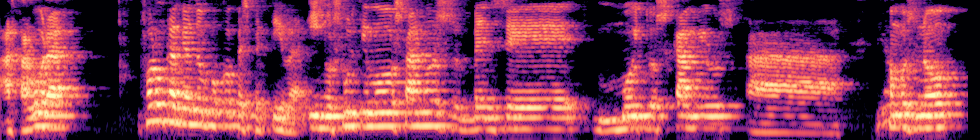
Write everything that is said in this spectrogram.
hasta agora foron cambiando un pouco a perspectiva. E nos últimos anos vense moitos cambios a digamos no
